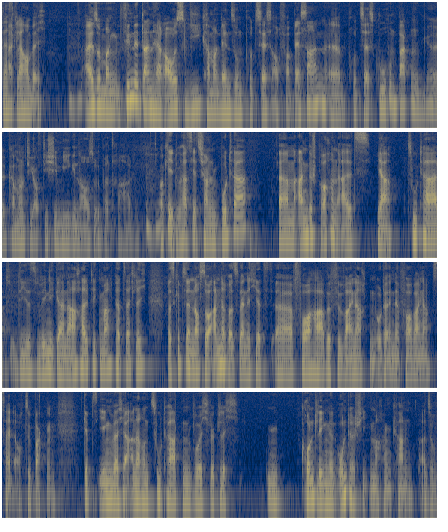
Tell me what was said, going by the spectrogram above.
Das glaube ich. Also man findet dann heraus, wie kann man denn so einen Prozess auch verbessern. Äh, Prozess Kuchen backen äh, kann man natürlich auf die Chemie genauso übertragen. Mhm. Okay, du hast jetzt schon Butter ähm, angesprochen als ja, Zutat, die es weniger nachhaltig macht tatsächlich. Was gibt es denn noch so anderes, wenn ich jetzt äh, vorhabe, für Weihnachten oder in der Vorweihnachtszeit auch zu backen? Gibt es irgendwelche anderen Zutaten, wo ich wirklich grundlegenden Unterschied machen kann, also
